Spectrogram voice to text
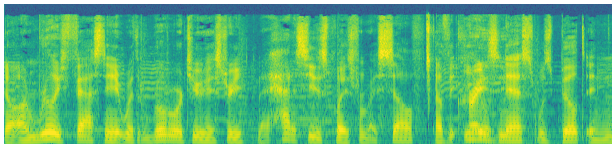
Now, I'm really fascinated with World War II history, and I had to see this place for myself. Now, the Eagle's Nest was built in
